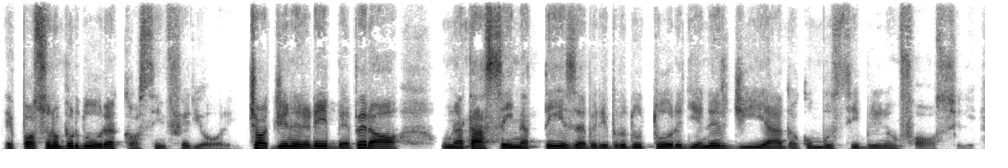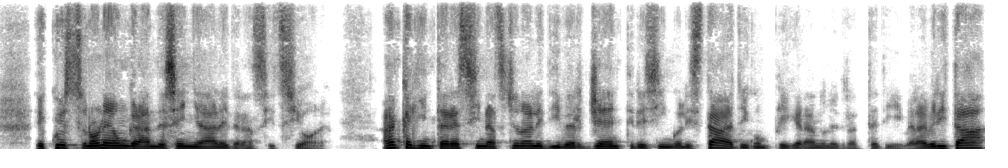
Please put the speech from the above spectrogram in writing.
e possono produrre a costi inferiori. Ciò genererebbe però una tassa inattesa per i produttori di energia da combustibili non fossili e questo non è un grande segnale di transizione. Anche gli interessi nazionali divergenti dei singoli stati complicheranno le trattative. La verità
